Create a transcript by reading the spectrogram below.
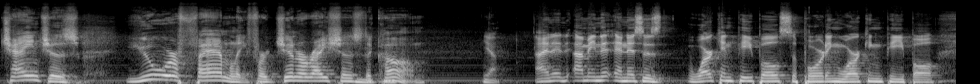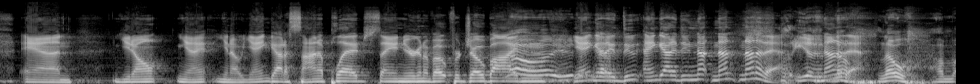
changes your family for generations to mm-hmm. come. And it, I mean, and this is working people supporting working people, and you don't, you know, you know, you ain't got to sign a pledge saying you're going to vote for Joe Biden. No, you- you ain't got to do, ain't got to do none, none, none of that. Yeah, none no, of that. No, um,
